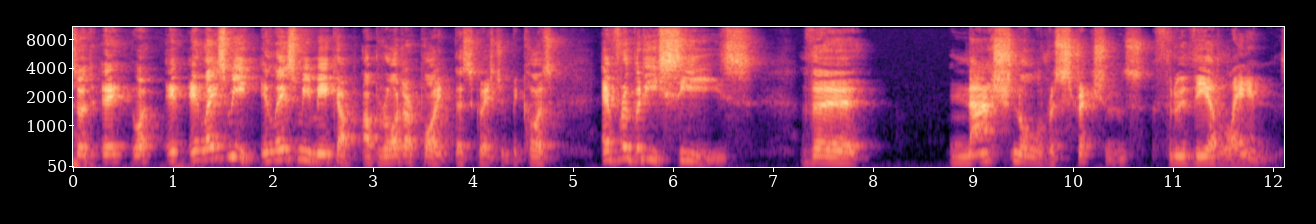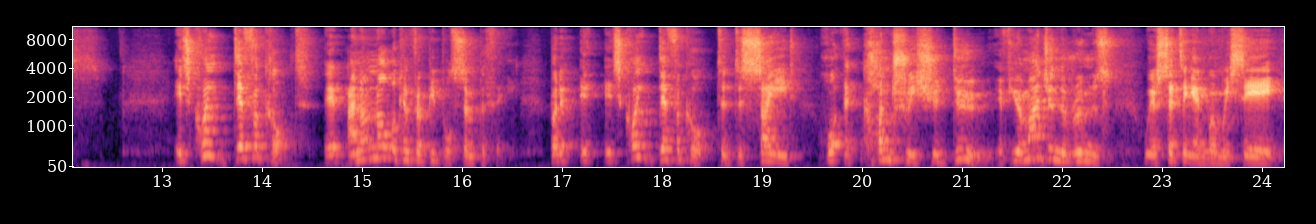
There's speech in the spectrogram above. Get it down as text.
So it, it, it lets me it lets me make a, a broader point this question because everybody sees the national restrictions through their lens. It's quite difficult, and I'm not looking for people's sympathy, but it, it, it's quite difficult to decide what the country should do. If you imagine the rooms we're sitting in when we say,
